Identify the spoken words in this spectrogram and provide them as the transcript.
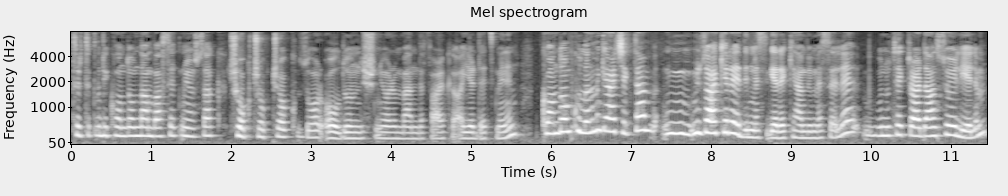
tırtıklı bir kondomdan bahsetmiyorsak çok çok çok zor olduğunu düşünüyorum ben de farkı ayırt etmenin. Kondom kullanımı gerçekten müzakere edilmesi gereken bir mesele. Bunu tekrardan söyleyelim.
